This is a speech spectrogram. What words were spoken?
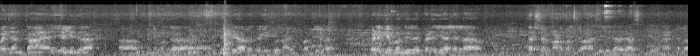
ಬೈಜಾನ್ ಕಾ, ಎಲ್ಲಿದ್ದೀರ? ನಿಮಗೆ ಭೇಟಿ ಆಗಬೇಕಾಗಿತ್ತು ನಾವು ಇಲ್ಲಿ ಬಂದಿಲ್ಲ. ಬೆಳಗ್ಗೆ ಬಂದಿದ್ದೆ ಬೆಳಗ್ಗೆ ಅಲ್ಲೆಲ್ಲ ದರ್ಶನ ಮಾಡಿ ಬಂದು ಆಜಿಲಿ ದರ್ಗಾ ಸಿದ್ಧಿವಿನಾಯಕ್ ಹೋಗಿ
